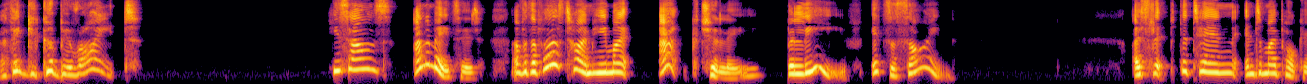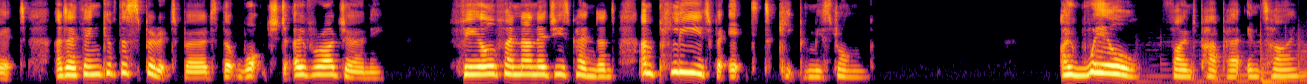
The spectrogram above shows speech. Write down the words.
I think you could be right. He sounds animated, and for the first time he might actually believe it's a sign. I slip the tin into my pocket and I think of the spirit bird that watched over our journey, feel for Nanaji's pendant and plead for it to keep me strong. I will find Papa in time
